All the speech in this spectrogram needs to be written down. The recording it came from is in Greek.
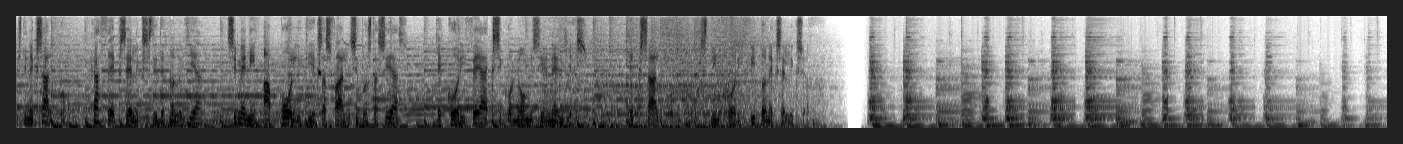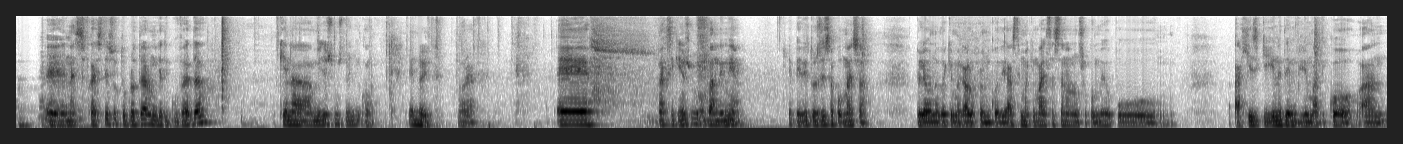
Στην Εξάλκο, κάθε εξέλιξη στην τεχνολογία σημαίνει απόλυτη εξασφάλιση προστασίας και κορυφαία εξοικονόμηση ενέργειας. Εξάλκο, στην κορυφή των εξελίξεων. Ευχαριστήσω εκ των προτέρων για την κουβέντα και να μιλήσουμε στον ενικό. Εννοείται. Ωραία. Ε, να ξεκινήσουμε με την πανδημία. Επειδή το ζεις από μέσα πλέον εδώ και μεγάλο χρονικό διάστημα και μάλιστα σε ένα νοσοκομείο που αρχίζει και γίνεται εμβληματικό αν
